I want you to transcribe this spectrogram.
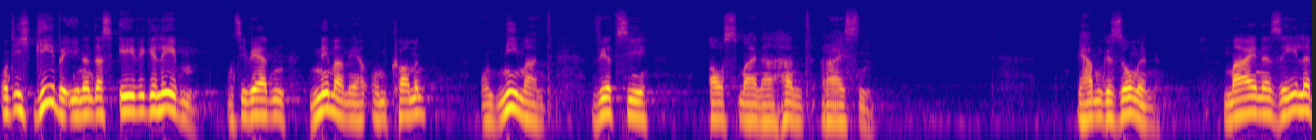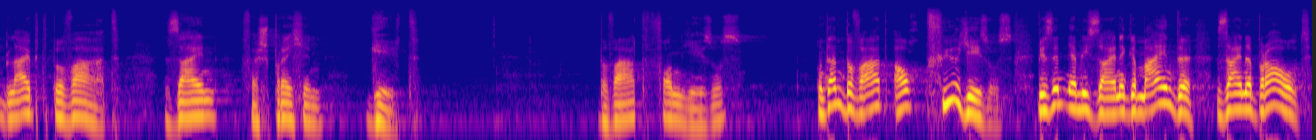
und ich gebe ihnen das ewige Leben. Und sie werden nimmermehr umkommen und niemand wird sie aus meiner Hand reißen. Wir haben gesungen, meine Seele bleibt bewahrt sein Versprechen gilt. Bewahrt von Jesus und dann bewahrt auch für Jesus. Wir sind nämlich seine Gemeinde, seine Braut,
